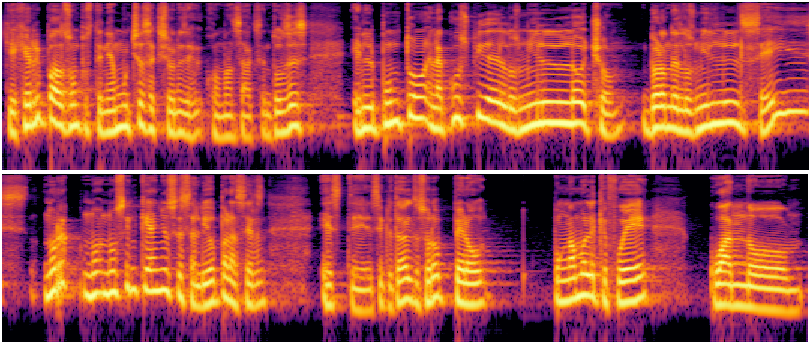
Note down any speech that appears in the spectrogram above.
que Henry Paulson pues tenía muchas acciones de Goldman Sachs. Entonces, en el punto, en la cúspide del 2008, perdón, del 2006, no, no, no sé en qué año se salió para ser este, secretario del Tesoro, pero pongámosle que fue cuando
